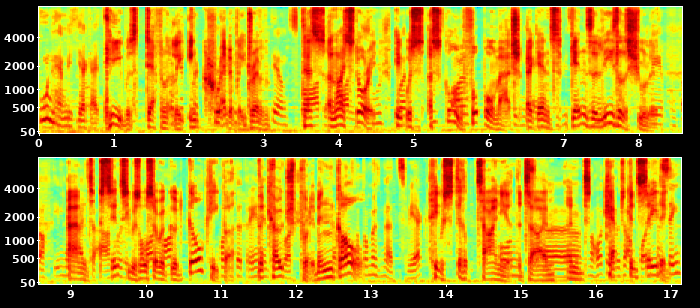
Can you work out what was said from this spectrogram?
unheimlich ehrgeizig. He was definitely incredibly driven. There's a nice story. It was a school football match against Gense Lieselsschule. And since he was also a good goalkeeper, the coach put him in goal. He was still tiny at the time and kept conceding.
